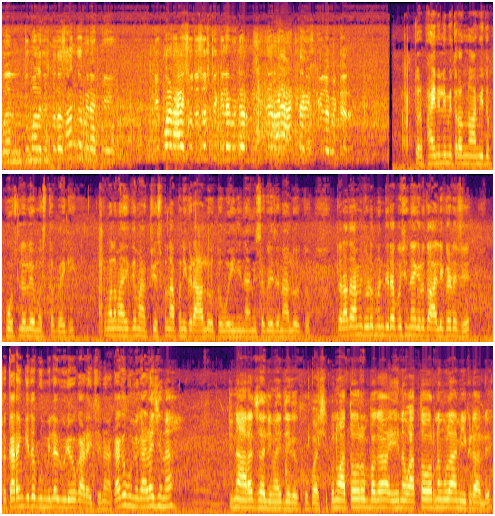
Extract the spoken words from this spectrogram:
पण तुम्हाला दिसलं तर सांगतो मी नक्की. निपाड आहे सदुसष्ट किलोमीटर सिन्नर आहे अठ्ठावीस किलोमीटर. तर फायनली मित्रांनो आम्ही इथं पोहोचलेलो आहे मस्तपैकी. तुम्हाला माहिती आहे मागच्या पण आपण इकडे आलो होतो वहिनीनं आम्ही सगळेजण आलो होतो. तर आता आम्ही थोडं मंदिरापाशी नाही गेलो होतो अलीकडेच आहे. तर कारण की इथं भूमीला व्हिडिओ काढायचे ना. का भूमी काढायची ना? ती नाराज झाली माहिती आहे का खूप अशी. पण वातावरण बघा हे ना वातावरणामुळे आम्ही इकडे आलो आहे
